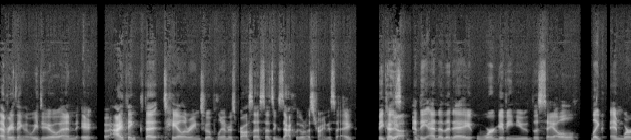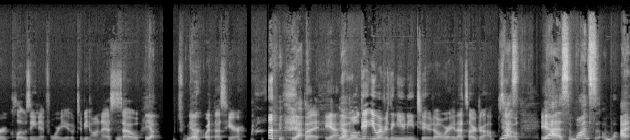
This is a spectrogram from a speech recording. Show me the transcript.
Everything that we do. And it I think that tailoring to a planner's process, that's exactly what I was trying to say. Because Yeah. at the end of the day, we're giving you the sale, like, and we're closing it for you, to be honest. Mm, so Yep. Yep. work with us here. yeah. But yeah, Yeah. and we'll get you everything you need too. Don't worry. That's our job. Yes. So yeah. Yes, once I,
